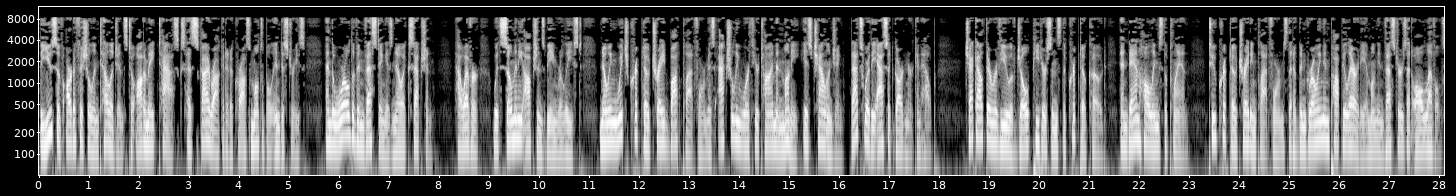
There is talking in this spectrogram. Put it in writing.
The use of artificial intelligence to automate tasks has skyrocketed across multiple industries, and the world of investing is no exception. However, with so many options being released, knowing which crypto trade bot platform is actually worth your time and money is challenging. That's where the Asset Gardener can help. Check out their review of Joel Peterson's The Crypto Code and Dan Hollings' The Plan, two crypto trading platforms that have been growing in popularity among investors at all levels.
